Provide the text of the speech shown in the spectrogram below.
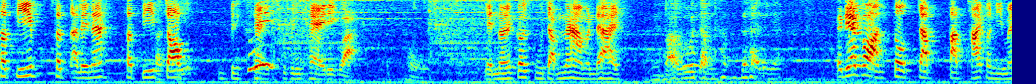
สตีฟสอะไรนะสตีฟสตีฟจ็อบเป็นแคร์กูเป็นแคร์ดีกว่าโถอย่างน้อยก็กูจำหน้ามันได้ตอนกูจำทำได้เลยนะ แต่เดี๋ยวก่อนจบจับตัดพาร์ทก่อนดีไหม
